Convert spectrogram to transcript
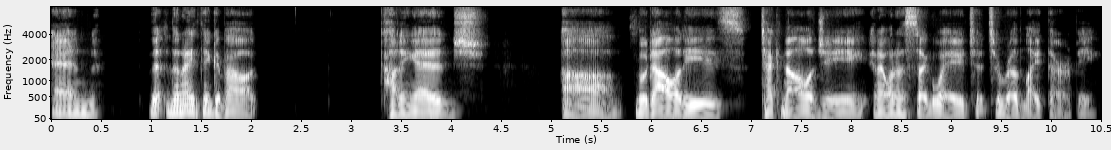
And th- then I think about cutting edge uh, modalities, technology, and I want to segue to, to red light therapy,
